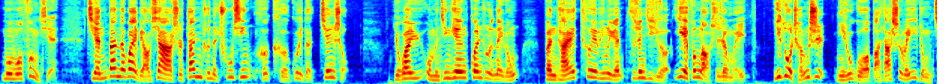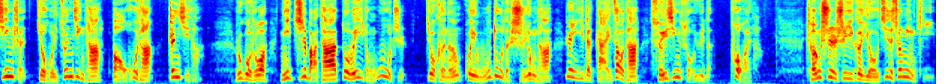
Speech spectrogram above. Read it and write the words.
默默奉献。简单的外表下是单纯的初心和可贵的坚守。有关于我们今天关注的内容，本台特约评论员、资深记者叶峰老师认为，一座城市，你如果把它视为一种精神，就会尊敬它、保护它、珍惜它；如果说你只把它作为一种物质，就可能会无度的使用它、任意的改造它、随心所欲的破坏它。城市是一个有机的生命体。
